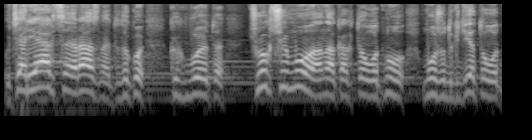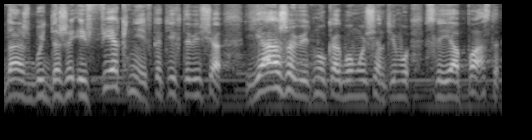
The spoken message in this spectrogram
у тебя реакция разная, ты такой, как бы это, что к чему, она как-то вот, ну, может где-то вот, знаешь, быть даже эффектнее в каких-то вещах. Я же ведь, ну, как бы мужчина, тем более, если я пастор,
